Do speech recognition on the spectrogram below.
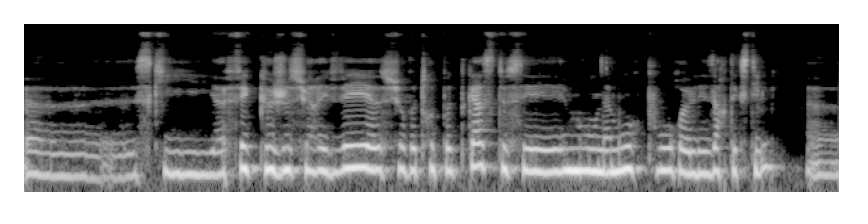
Euh, ce qui a fait que je suis arrivée sur votre podcast, c'est mon amour pour les arts textiles. Euh,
